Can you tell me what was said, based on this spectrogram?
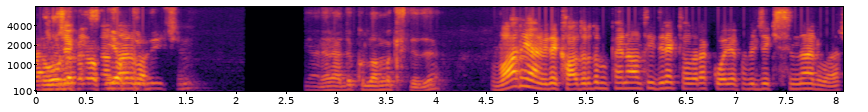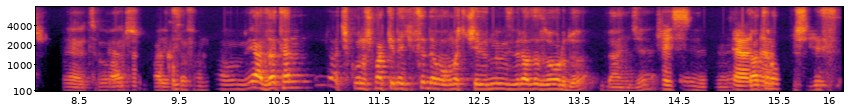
Yani orada penaltı yaptırdığı var. için yani herhalde kullanmak istedi. Var yani bir de kadroda bu penaltıyı direkt olarak gol yapabilecek isimler var. Evet var. var. Maalesef. Ya zaten açık konuşmak gerekirse de o maçı çevirmemiz biraz da zordu bence. Kesin. Ee, Evet, zaten evet. o kişiyiz.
